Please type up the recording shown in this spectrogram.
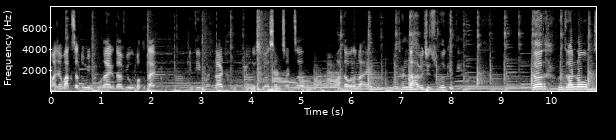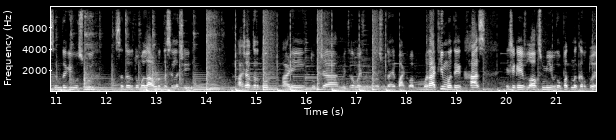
माझ्या मागचा तुम्ही पुन्हा एकदा व्ह्यू बघताय. किती भन्नाट व्ह्यू दिसतोय. सनसेटचं वातावरण आहे. थंड हवेची झुळक येते. तर मित्रांनो जिंदगी वसूल. सदर तुम्हाला आवडत असेल अशी आशा करतो आणि तुमच्या मित्रमैत्रिणींना सुद्धा हे पाठवा. मराठीमध्ये खास हे जे काही व्लॉग्स मी युरोपातनं करतोय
